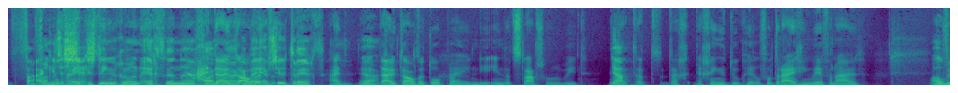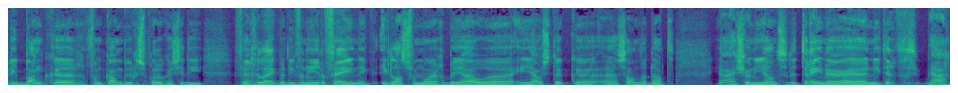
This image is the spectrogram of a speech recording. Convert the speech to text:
vaak Van in de de streek is 16. nu gewoon echt een Ja, hij duikt bij FC Utrecht. hij Ja. duikt altijd op hè, in, die, in dat strafschopgebied. Ja. Dat, dat, daar, daar ging natuurlijk heel veel dreiging weer vanuit. Over die bank eh, van Cambuur gesproken, als je die vergelijkt met die van Herenveen. Ik, ik las vanmorgen bij jou eh, in jouw stuk, eh, eh, Sander, dat ja, Johnny Jansen, de trainer, eh, niet echt. Ja,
